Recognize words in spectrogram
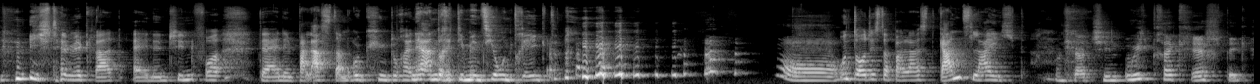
Ich stelle mir gerade einen Djinn vor, der einen Ballast am Rücken durch eine andere Dimension trägt. Oh. Und dort ist der Ballast ganz leicht. Und der Jin ultra kräftig.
